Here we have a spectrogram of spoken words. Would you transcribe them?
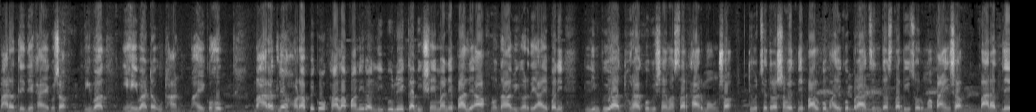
भारतले देखाएको छ। विवाद यहीँबाट उठान भएको हो। भारतले हडपेको कालापानी र लिपुलेकका विषयमा नेपालले आफ्नो दावी गर्दै आए पनि लिम्पुवा धुराको विषयमा सरकार मौन छ। त्यो क्षेत्र समेत नेपालको भएको प्राचीन दस्तावेजहरूमा पाइन्छ। भारतले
